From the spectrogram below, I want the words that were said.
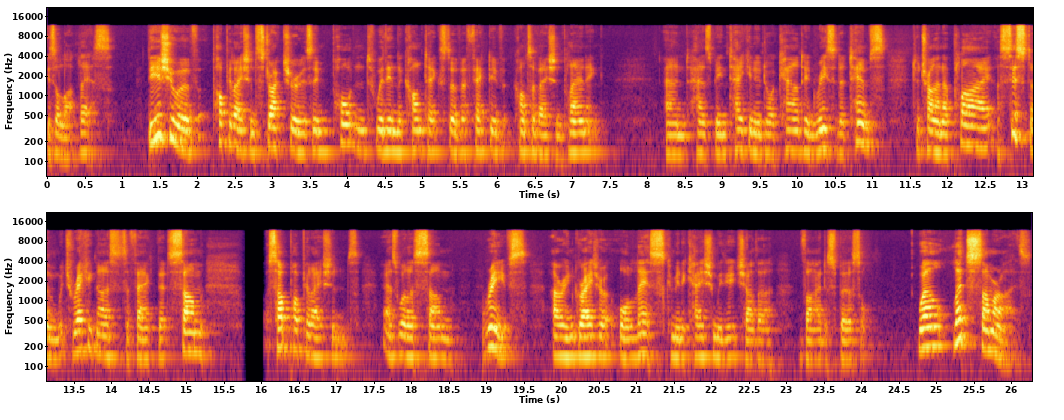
is a lot less. The issue of population structure is important within the context of effective conservation planning and has been taken into account in recent attempts to try and apply a system which recognises the fact that some subpopulations as well as some reefs are in greater or less communication with each other via dispersal. Well, let's summarise.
